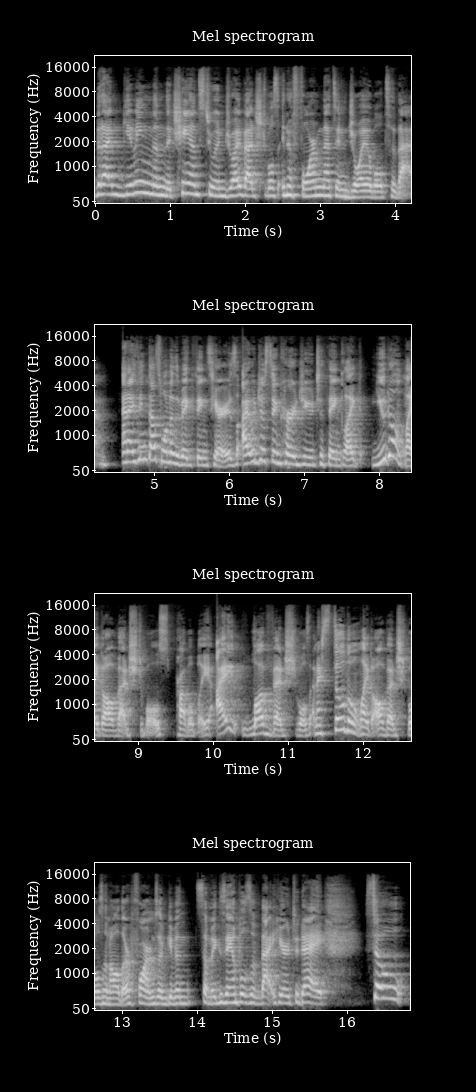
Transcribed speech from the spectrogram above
that I'm giving them the chance to enjoy vegetables in a form that's enjoyable to them. And I think that's one of the big things here is I would just encourage you to think like you don't like all vegetables, probably. I love vegetables and I still don't like all vegetables in all their forms. I've given some examples of that here today. So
